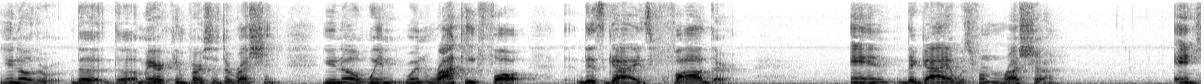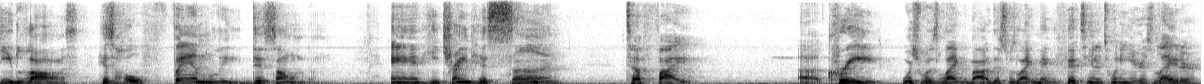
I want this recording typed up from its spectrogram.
you know the the the American versus the Russian. You know when when Rocky fought this guy's father, and the guy was from Russia, and he lost, his whole family disowned him. And he trained his son to fight uh, Creed, which was like about, this was like maybe 15 or 20 years later.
